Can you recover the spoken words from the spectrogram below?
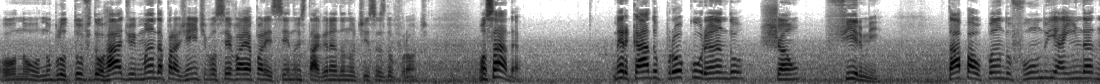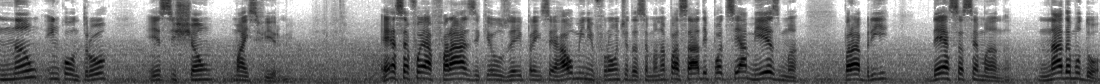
ou no, no Bluetooth do rádio e manda pra gente, você vai aparecer no Instagram do Notícias do Front. Moçada, mercado procurando chão firme. Tá palpando fundo e ainda não encontrou esse chão mais firme. Essa foi a frase que eu usei para encerrar o mini front da semana passada e pode ser a mesma para abrir dessa semana nada mudou.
